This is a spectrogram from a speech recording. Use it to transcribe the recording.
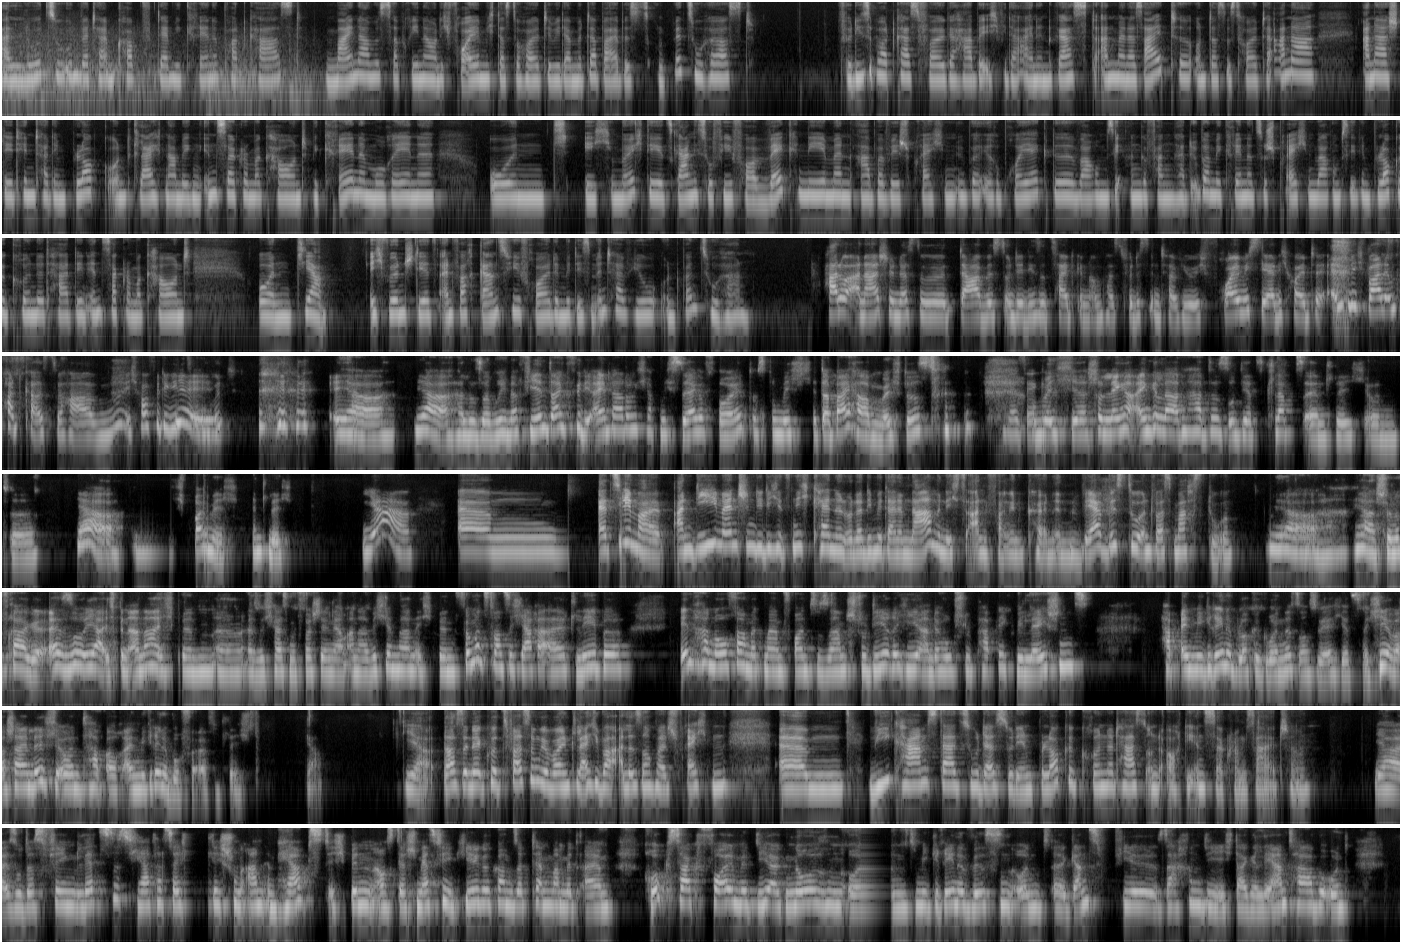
Hallo zu Unwetter im Kopf, der Migräne-Podcast. Mein Name ist Sabrina und ich freue mich, dass du heute wieder mit dabei bist und mir zuhörst. Für diese Podcast-Folge habe ich wieder einen Gast an meiner Seite und das ist heute Anna. Anna steht hinter dem Blog und gleichnamigen Instagram-Account Migräne Morene und ich möchte jetzt gar nicht so viel vorwegnehmen, aber wir sprechen über ihre Projekte, warum sie angefangen hat, über Migräne zu sprechen, warum sie den Blog gegründet hat, den Instagram-Account. Und ja, ich wünsche dir jetzt einfach ganz viel Freude mit diesem Interview und beim Zuhören. Hallo Anna, schön, dass du da bist und dir diese Zeit genommen hast für das Interview. Ich freue mich sehr, dich heute endlich mal im Podcast zu haben. Ich hoffe, dir geht's Yay. gut. Ja, ja, hallo Sabrina. Vielen Dank für die Einladung. Ich habe mich sehr gefreut, dass du mich dabei haben möchtest ja, und mich äh, schon länger eingeladen hattest und jetzt klappt es endlich. Und äh, ja, ich freue mich, endlich. Ja, ähm, erzähl mal an die Menschen, die dich jetzt nicht kennen oder die mit deinem Namen nichts anfangen können. Wer bist du und was machst du? Ja, ja, schöne Frage. Also ja, ich bin Anna. Ich bin, äh, also ich heiße mit Vorstellung Anna Wichelmann. Ich bin 25 Jahre alt, lebe in Hannover mit meinem Freund zusammen, studiere hier an der Hochschule Public Relations, habe einen Migräneblog gegründet, sonst wäre ich jetzt nicht hier wahrscheinlich, und habe auch ein Migränebuch veröffentlicht. Ja. Ja, das in der Kurzfassung. Wir wollen gleich über alles nochmal sprechen. Ähm, wie kam es dazu, dass du den Blog gegründet hast und auch die Instagram-Seite? Ja, also das fing letztes Jahr tatsächlich schon an im Herbst. Ich bin aus der Schmerzklinik Kiel gekommen, September, mit einem Rucksack voll mit Diagnosen und Migränewissen und äh, ganz viel Sachen, die ich da gelernt habe und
